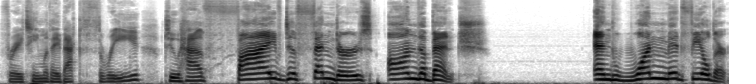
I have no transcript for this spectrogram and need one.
for a team with a back three to have five defenders on the bench and one midfielder.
